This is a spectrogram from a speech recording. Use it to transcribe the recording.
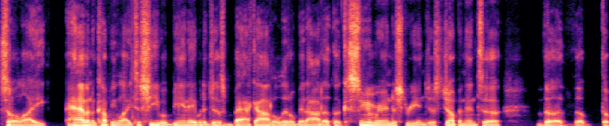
so like having a company like Toshiba being able to just back out a little bit out of the consumer industry and just jumping into the the the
